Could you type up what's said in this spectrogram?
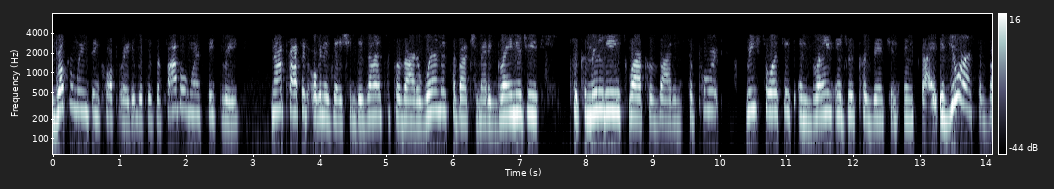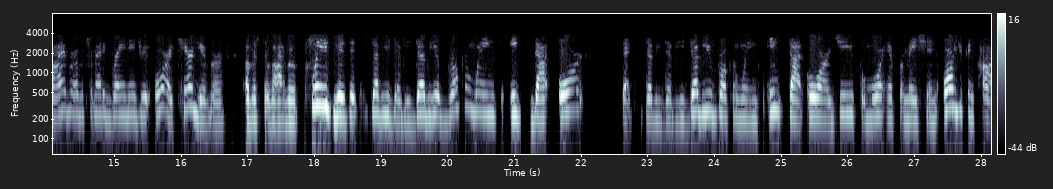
Broken Wings Incorporated, which is a 501c3 nonprofit organization designed to provide awareness about traumatic brain injury to communities while providing support, resources, and brain injury prevention insight. If you are a survivor of a traumatic brain injury or a caregiver of a survivor, please visit www.brokenwingsinc.org. That's www.brokenwingsinc.org for more information, or you can call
